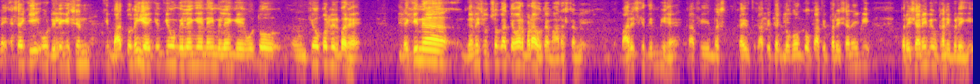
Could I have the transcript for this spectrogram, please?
नहीं, ऐसा कि वो डेलीगेशन की बात तो नहीं है, क्योंकि वो मिलेंगे, नहीं मिलेंगे, वो तो उनके ऊपर निर्भर है। लेकिन गणेश उत्सव का त्यौहार बड़ा होता है महाराष्ट्र में। बारिश के दिन भी है, काफ़ी मस- काफ़ी काफ़ी तक लोगों को काफ़ी परेशानी भी परेशानी भी उठानी पड़ेगी।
